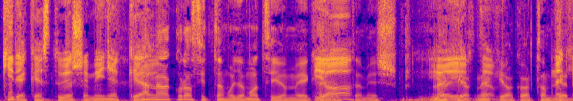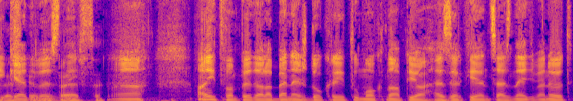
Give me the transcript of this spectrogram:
kirekesztő eseményekkel. Hát mert akkor azt hittem, hogy a Maci jön még Ja. helyettem, és Ja, neki, értem. neki akartam Neki kedvezni. persze. Ah, ah, itt van például a Benes Dokrétumok napja 1945.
